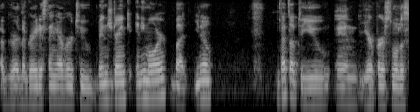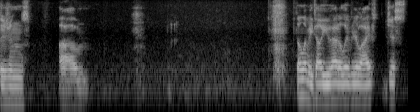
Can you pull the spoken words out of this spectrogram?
a gr- the greatest thing ever to binge drink anymore. But you know, that's up to you and your personal decisions. Um, Don't let me tell you how to live your life. Just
